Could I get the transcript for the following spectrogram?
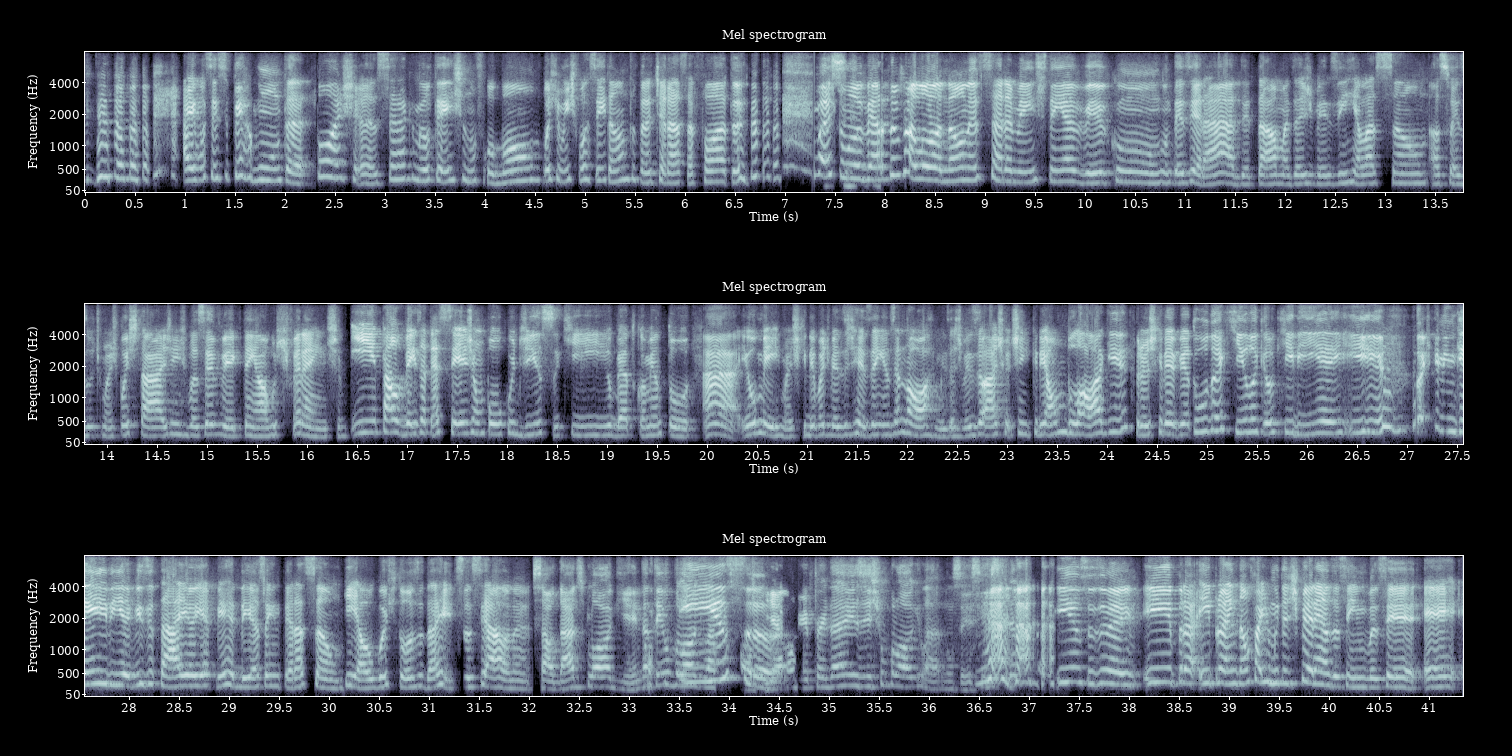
aí você se pergunta, poxa, será que meu texto não ficou bom? Poxa, eu me esforcei tanto para tirar essa foto. mas como o Beto falou, não necessariamente tem a ver com, com ter zerado e tal, mas às vezes em relação às suas últimas postagens, você vê que tem algo diferente. E talvez até seja um pouco disso que o Beto comentou. Ah, eu mesma escrevo às vezes resenhas enormes. Às vezes eu acho que eu tinha que criar um blog para eu escrever tudo aquilo que eu queria e só que ninguém iria visitar e eu ia perder essa interação, que é o gostoso da rede social, né? Saudades blog. Ainda tem o blog isso. lá. Isso! Existe um blog lá. Não sei se isso, isso mesmo. E pra, e pra então faz muita diferença, assim, você é,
